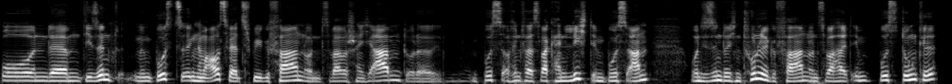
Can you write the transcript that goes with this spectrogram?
Und ähm, die sind mit dem Bus zu irgendeinem Auswärtsspiel gefahren und es war wahrscheinlich Abend oder im Bus, auf jeden Fall, es war kein Licht im Bus an und die sind durch einen Tunnel gefahren und es war halt im Bus dunkel.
